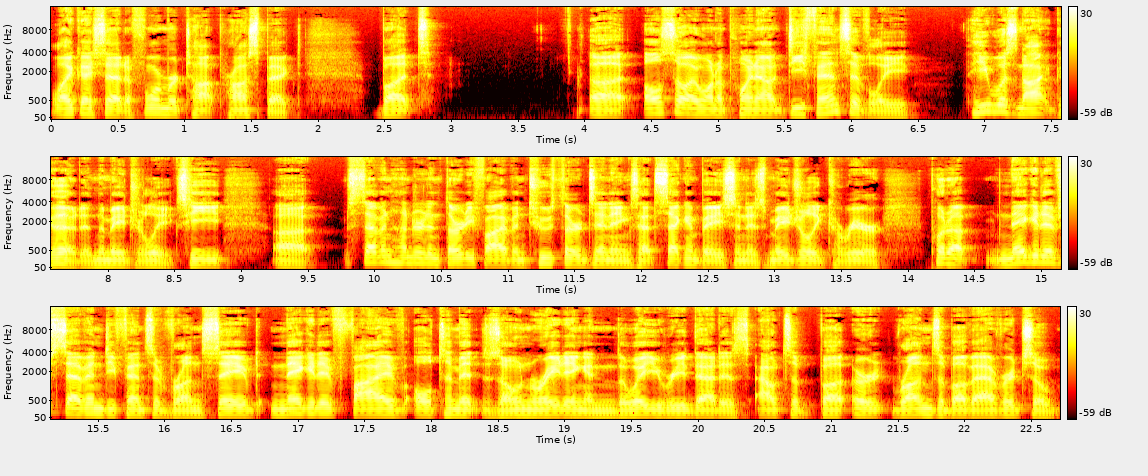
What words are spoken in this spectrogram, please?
Like I said, a former top prospect, but uh, also I want to point out defensively, he was not good in the major leagues. He uh, 735 and two thirds innings at second base in his major league career, put up negative seven defensive runs saved, negative five ultimate zone rating. And the way you read that is outs above or runs above average. So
